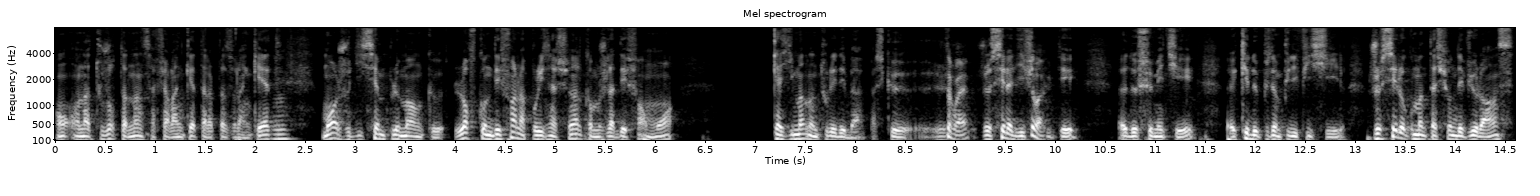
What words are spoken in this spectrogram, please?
On, a toujours tendance à faire l'enquête à la place de l'enquête. Hum. Moi, je dis simplement que lorsqu'on défend la police nationale comme je la défends moi, quasiment dans tous les débats, parce que je, sais la difficulté euh, de ce métier, euh, qui est de plus en plus difficile. Je sais l'augmentation des violences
